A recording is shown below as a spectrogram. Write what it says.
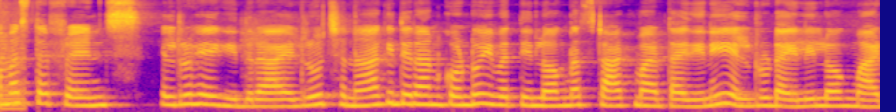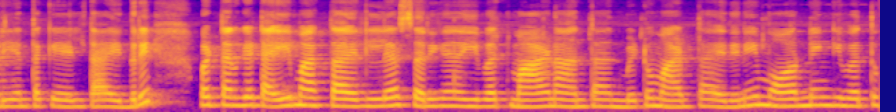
ನಮಸ್ತೆ ಫ್ರೆಂಡ್ಸ್ ಎಲ್ಲರೂ ಹೇಗಿದ್ದೀರಾ? ಎಲ್ಲರೂ ಚೆನ್ನಾಗಿದ್ದೀರಾ ಅಂದ್ಕೊಂಡು ಇವತ್ತಿನ ಲಾಗ್ನ ಸ್ಟಾರ್ಟ್ ಮಾಡ್ತಾ ಇದ್ದೀನಿ. ಎಲ್ಲರೂ ಡೈಲಿ ಲಾಗ್ ಮಾಡಿ ಅಂತ ಕೇಳ್ತಾ ಇದ್ರಿ. ಬಟ್ ನನಗೆ ಟೈಮ್ ಆಗ್ತಾ ಇರಲಿಲ್ಲ. ಸರಿ ಇವತ್ತು ಮಾಡೋಣ ಅಂತ ಅಂದ್ಬಿಟ್ಟು ಮಾಡ್ತಾ ಇದ್ದೀನಿ. ಮಾರ್ನಿಂಗ್ ಇವತ್ತು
